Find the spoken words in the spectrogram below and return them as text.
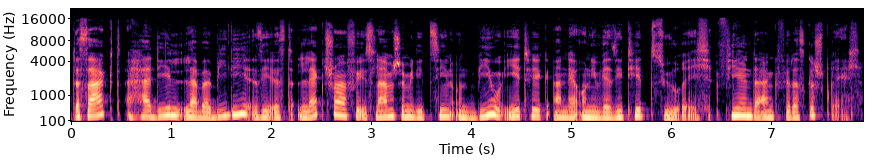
Das sagt Hadil Lababidi. Sie ist Lecturer für islamische Medizin und Bioethik an der Universität Zürich. Vielen Dank für das Gespräch.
